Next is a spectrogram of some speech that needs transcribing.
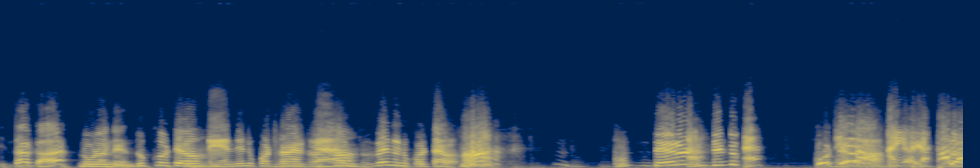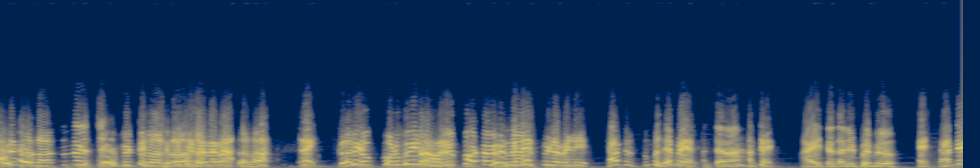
ఇందాక నువ్వు నన్ను ఎందుకు కొట్టావు? నేను నిన్ను కొట్టలేదురా నువ్వే నన్ను కొట్టావు. కాబట్టి మీరు చేపించారా కొడుకు వెళ్ళి శాంతి తుమ్ము లేపేయాలి అంతేనా? అంతే. అయితే దాని ఇప్పుడే పిలు. శాంతి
